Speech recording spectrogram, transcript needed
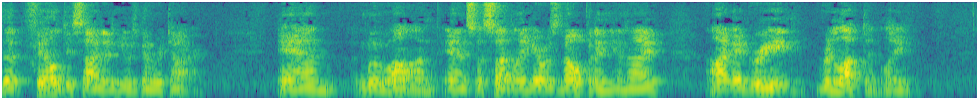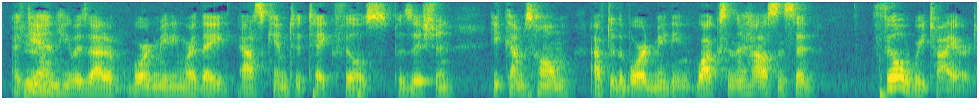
that Phil decided he was going to retire and move on. And so suddenly here was an opening, and I I agreed reluctantly. Again, he was at a board meeting where they asked him to take Phil's position. He comes home after the board meeting, walks in the house, and said, Phil retired.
